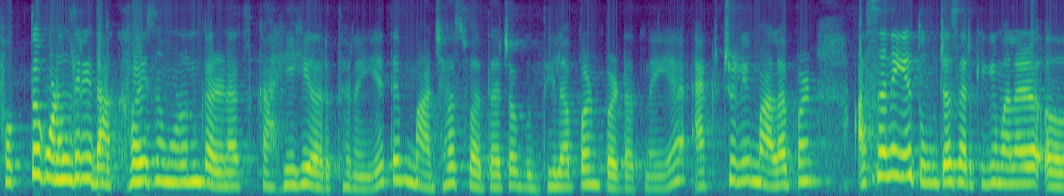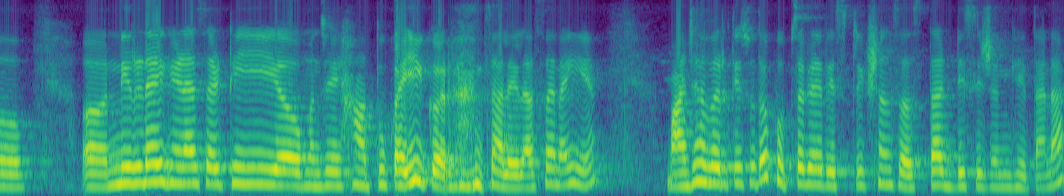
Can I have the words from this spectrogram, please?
फक्त कोणाला तरी दाखवायचं म्हणून करण्यात काहीही अर्थ नाही आहे ते माझ्या स्वतःच्या बुद्धीला पण पटत नाही आहे ॲक्च्युली मला पण असं नाही आहे तुमच्यासारखं की मला निर्णय घेण्यासाठी म्हणजे हां तू काही कर चालेल असं नाही आहे माझ्यावरती सुद्धा खूप सगळे रिस्ट्रिक्शन्स असतात डिसिजन घेताना.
